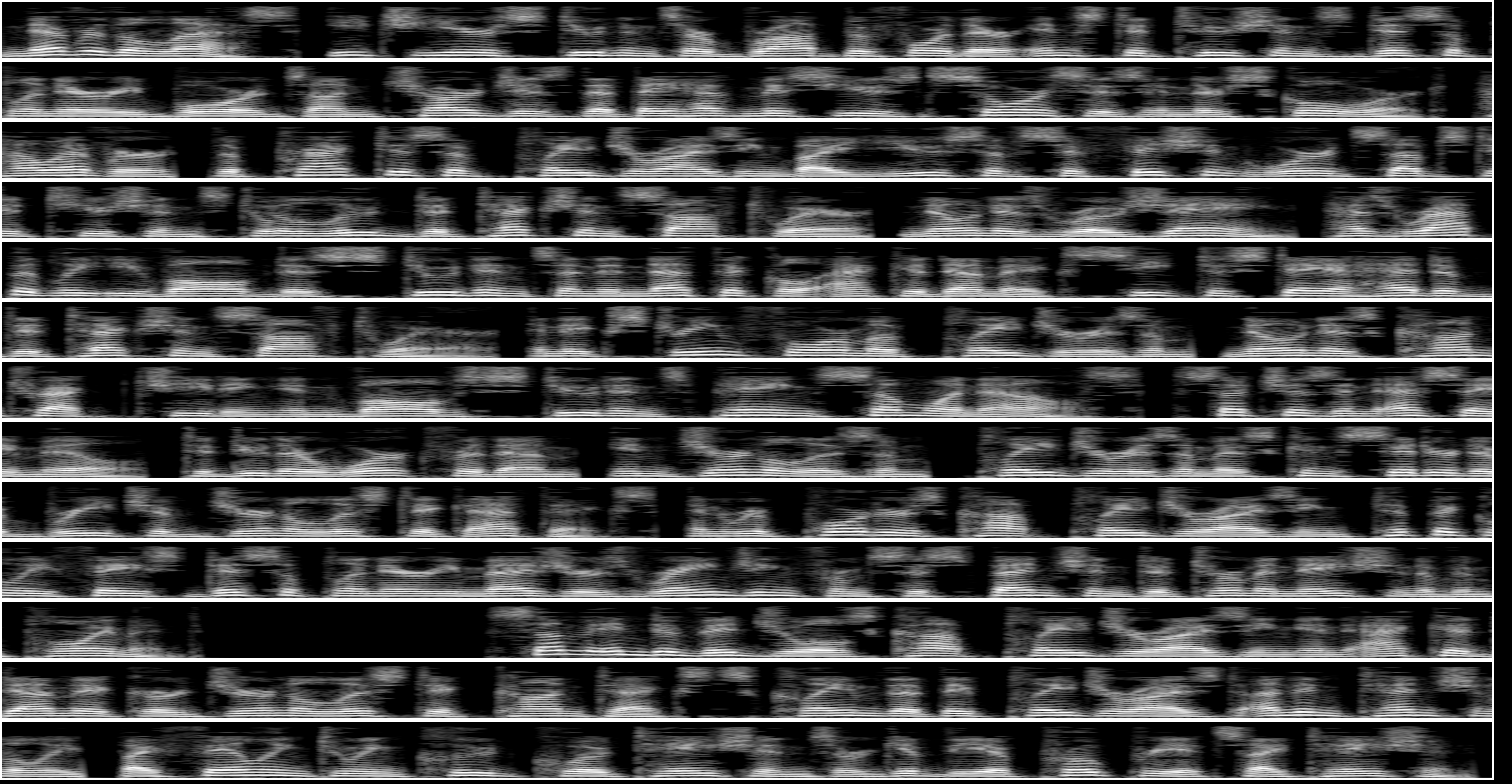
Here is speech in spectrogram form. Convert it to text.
Nevertheless, each year students are brought before their institution's disciplinary boards on charges that they have misused sources in their schoolwork. However, the practice of plagiarizing by use of sufficient word substitutions to elude detection software, known as rogeting, has rapidly evolved as students and unethical academics seek to stay ahead of detection software. An extreme form of plagiarism, known as contract cheating, involves students paying someone else, such as an essay mill, to do their work for them. In journalism, plagiarism is considered a breach of journalistic ethics, and reporters caught plagiarizing typically face disciplinary measures ranging from suspension to termination of employment. Some individuals caught plagiarizing in academic or journalistic contexts claim that they plagiarized unintentionally, by failing to include quotations or give the appropriate citation.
